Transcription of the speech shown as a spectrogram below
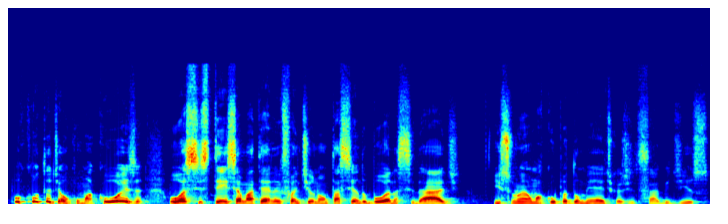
Por conta de alguma coisa. Ou assistência materno-infantil não está sendo boa na cidade, isso não é uma culpa do médico, a gente sabe disso,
